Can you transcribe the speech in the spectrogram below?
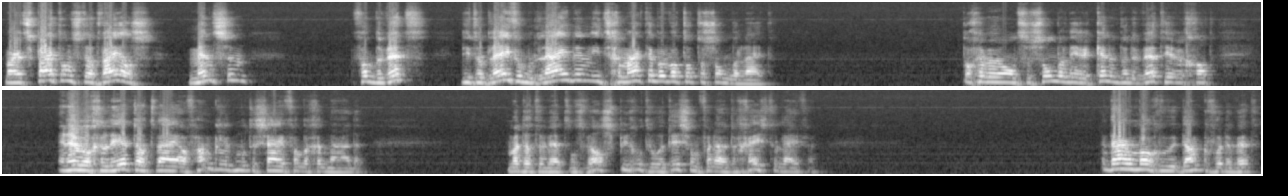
Maar het spijt ons dat wij als mensen van de wet, die tot leven moet leiden, iets gemaakt hebben wat tot de zonde leidt. Toch hebben we onze zonde leren kennen door de wet, Heere God. En hebben we geleerd dat wij afhankelijk moeten zijn van de genade. Maar dat de wet ons wel spiegelt hoe het is om vanuit de geest te leven. En daarom mogen we u danken voor de wet,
